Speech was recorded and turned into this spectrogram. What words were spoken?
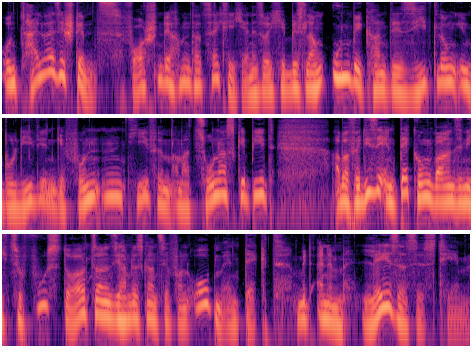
Und teilweise stimmt's. Forschende haben tatsächlich eine solche bislang unbekannte Siedlung in Bolivien gefunden, tief im Amazonasgebiet. Aber für diese Entdeckung waren sie nicht zu Fuß dort, sondern sie haben das Ganze von oben entdeckt, mit einem Lasersystem.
